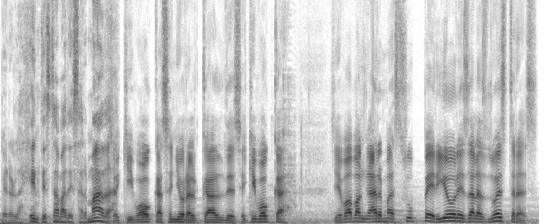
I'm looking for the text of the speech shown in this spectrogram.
pero la gente estaba desarmada. Se equivoca, señor alcalde, se equivoca. Llevaban armas superiores a las nuestras.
